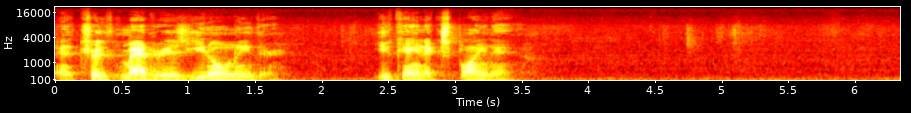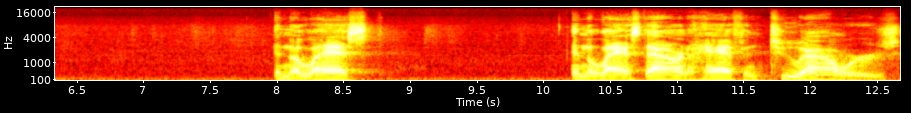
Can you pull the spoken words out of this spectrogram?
And the truth of the matter is, you don't either. You can't explain it. In the last in the last hour and a half and two hours,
